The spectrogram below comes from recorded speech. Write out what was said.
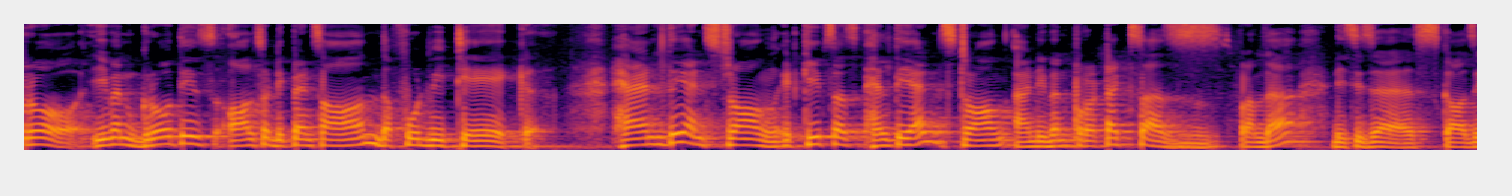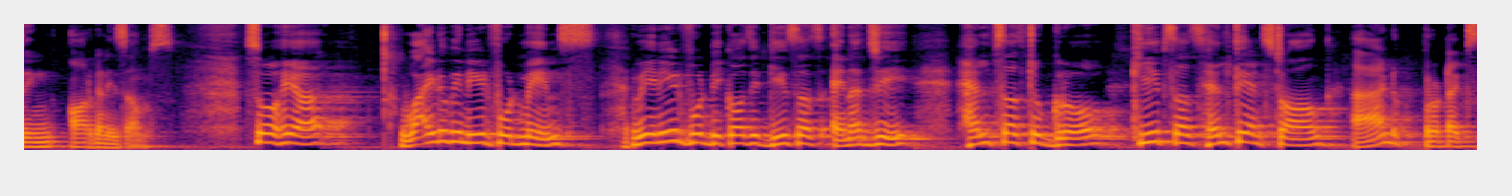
grow. Even growth is also depends on the food we take. healthy and strong. It keeps us healthy and strong and even protects us from the diseases causing organisms. So here why do we need food means? We need food because it gives us energy helps us to grow keeps us healthy and strong and protects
